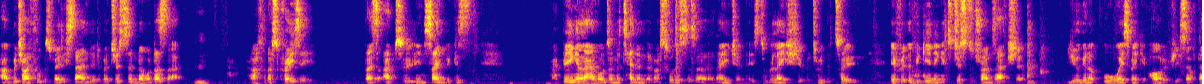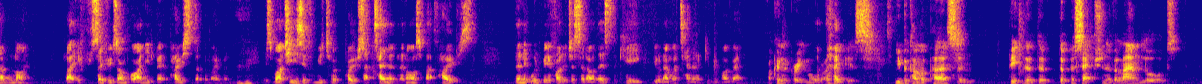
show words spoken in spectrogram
uh, which I thought was fairly standard. But just said no one does that. Mm. I thought that's crazy. That's absolutely insane because being a landlord and a tenant, and I saw this as a, an agent, is the relationship between the two. If at the beginning it's just a transaction, you're going to always make it harder for yourself down the line. Like if, say, for example, I need a bit of post at the moment, Mhm. it's much easier for me to approach that tenant and ask for that post than it would be if I'd have just said, "Oh, there's the key. You're now my tenant. Give me my rent." I couldn't agree more. I think it's you become a person. The, the, the perception of a landlord,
